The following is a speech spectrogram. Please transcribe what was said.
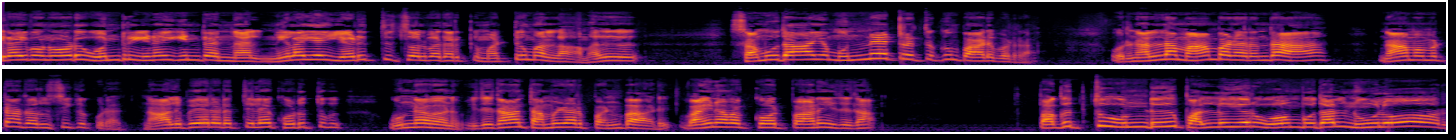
இறைவனோடு ஒன்று இணைகின்ற நல் நிலையை எடுத்துச் சொல்வதற்கு மட்டுமல்லாமல் சமுதாய முன்னேற்றத்துக்கும் பாடுபடுறார் ஒரு நல்ல மாம்பழம் இருந்தால் நாம் மட்டும் அதை ருசிக்கக்கூடாது. நாலு பேரிடத்திலே கொடுத்து உண்ண வேணும். இதுதான் தமிழர் பண்பாடு. வைணவ கோட்பாடு இதுதான். பகுத்து உண்டு பல்லுயிர் ஓம்புதல் நூலோர்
